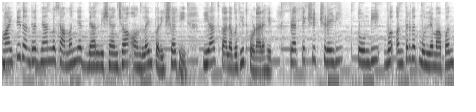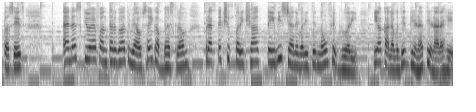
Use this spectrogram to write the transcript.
माहिती तंत्रज्ञान व सामान्य ज्ञान विषयांच्या ऑनलाईन परीक्षाही याच कालावधीत होणार आहेत. प्रात्यक्षिक श्रेणी तोंडी व अंतर्गत मूल्यमापन तसेच एन एस क्यू एफ अंतर्गत व्यावसायिक अभ्यासक्रम प्रात्यक्षिक परीक्षा तेवीस जानेवारी ते नऊ फेब्रुवारी या कालावधीत घेण्यात येणार आहे.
